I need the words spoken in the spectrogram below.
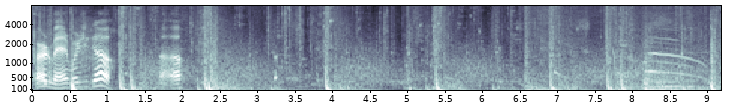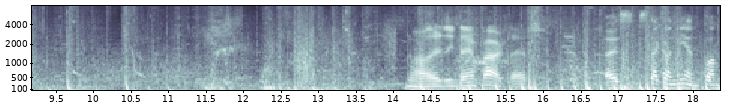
Birdman, where'd you go? Uh-oh. Oh, damn fire staffs. Uh, it's stuck on me and pump.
